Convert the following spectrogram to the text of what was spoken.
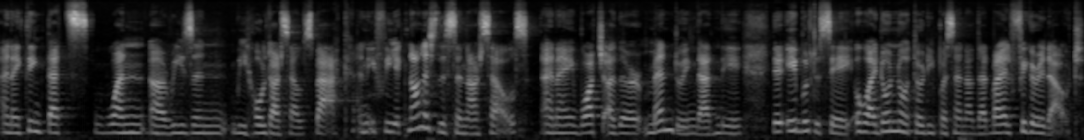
And I think that's one uh, reason we hold ourselves back. And if we acknowledge this in ourselves, and I watch other men doing that, they, they're able to say, oh, I don't know 30% of that, but I'll figure it out.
